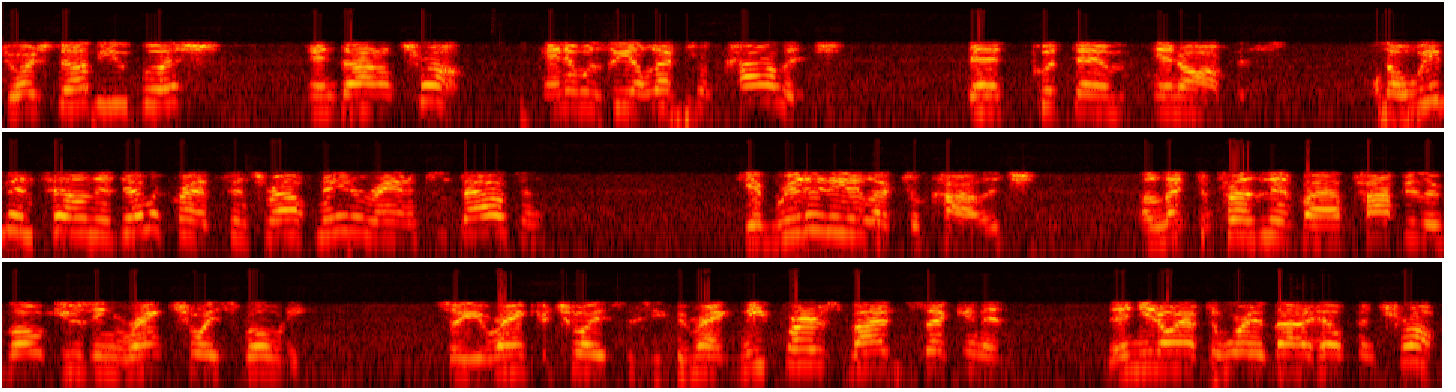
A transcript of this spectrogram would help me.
George W. Bush and Donald Trump, and it was the Electoral College that put them in office. So we've been telling the Democrats since Ralph Nader ran in 2000, get rid of the Electoral College, elect the president by a popular vote using ranked choice voting. So you rank your choices. You can rank me first, Biden second, and then you don't have to worry about helping Trump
